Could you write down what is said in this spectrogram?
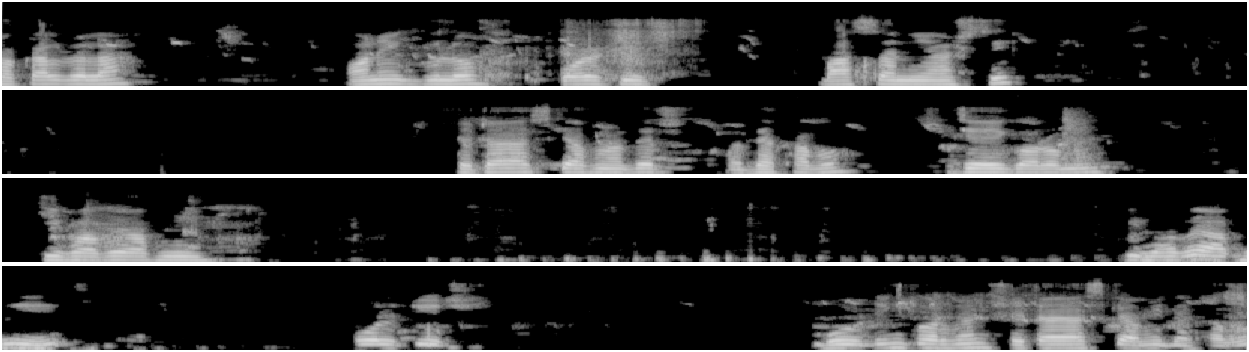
সকালবেলা অনেকগুলো পোলট্রির বাচ্চা নিয়ে আসছি। সেটা আজকে আপনাদের দেখাবো যে এই গরমে কীভাবে আপনি কীভাবে আপনি পোলট্রির বোর্ডিং করবেন সেটা আজকে আমি দেখাবো।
